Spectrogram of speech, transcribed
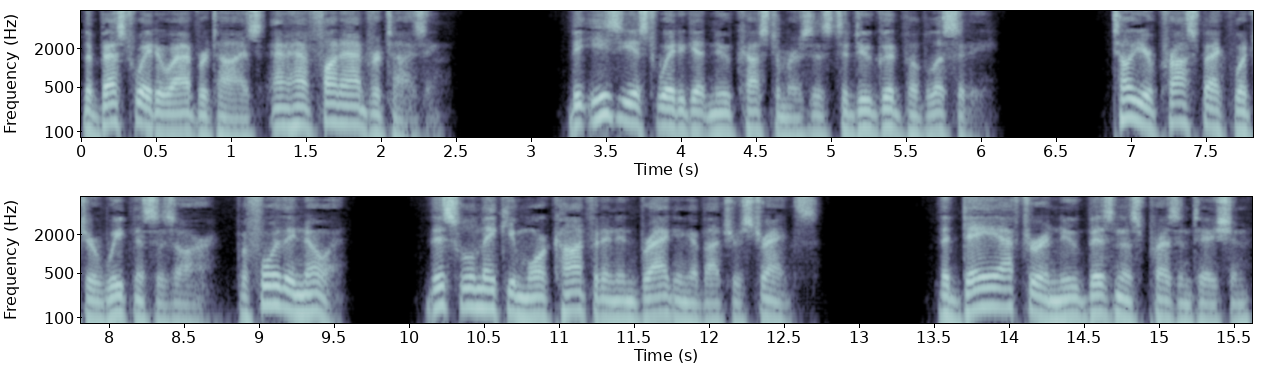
The best way to advertise and have fun advertising. The easiest way to get new customers is to do good publicity. Tell your prospect what your weaknesses are, before they know it. This will make you more confident in bragging about your strengths. The day after a new business presentation,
